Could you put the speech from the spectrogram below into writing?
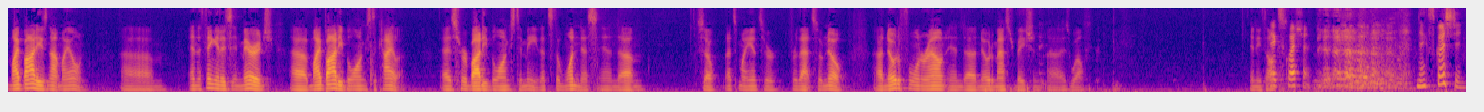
my body is not my own. Um, and the thing is, in marriage, uh, my body belongs to Kyla, as her body belongs to me. That's the oneness. And um, so that's my answer for that. So, no. Uh, no to fooling around, and uh, no to masturbation uh, as well. Any thoughts? Next question. Next question.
